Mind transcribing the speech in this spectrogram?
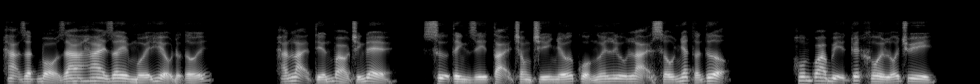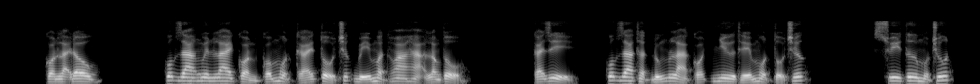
Hạ giật bỏ ra hai giây mới hiểu được tới. Hắn lại tiến vào chính đề, sự tình gì tại trong trí nhớ của ngươi lưu lại sâu nhất ấn tượng. Hôm qua bị tuyết khôi lỗi truy. Còn lại đâu? Quốc gia nguyên lai còn có một cái tổ chức bí mật hoa hạ long tổ. Cái gì? Quốc gia thật đúng là có như thế một tổ chức. Suy tư một chút,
